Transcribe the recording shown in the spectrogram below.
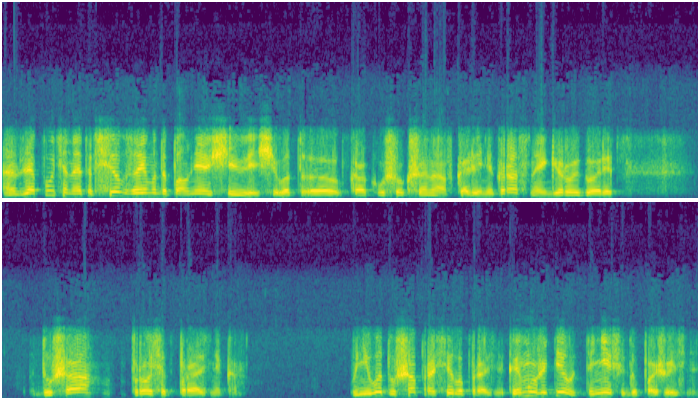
для Путина это все взаимодополняющие вещи. Вот э, как у Шукшина в «Колени красные» герой говорит, душа просит праздника. У него душа просила праздника. Ему же делать-то нефига по жизни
